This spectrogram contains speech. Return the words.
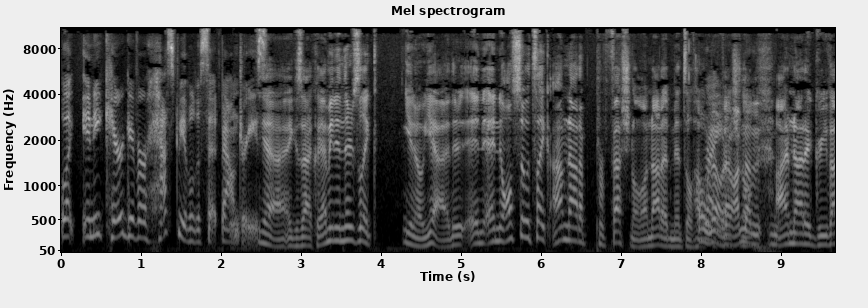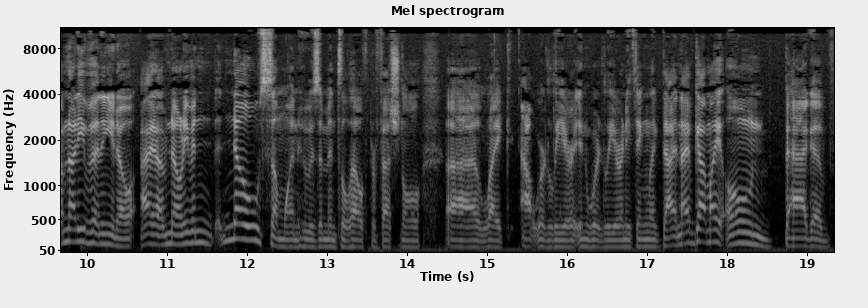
like any caregiver, has to be able to set boundaries. Yeah, exactly. I mean, and there's like, you know, yeah, there, and and also it's like I'm not a professional. I'm not a mental health Oh, no, no, I'm professional. not I'm not a grief. I'm not even, you know, I don't even know someone who is a mental health professional, uh, like outwardly or inwardly or anything like that. And I've got my own bag of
